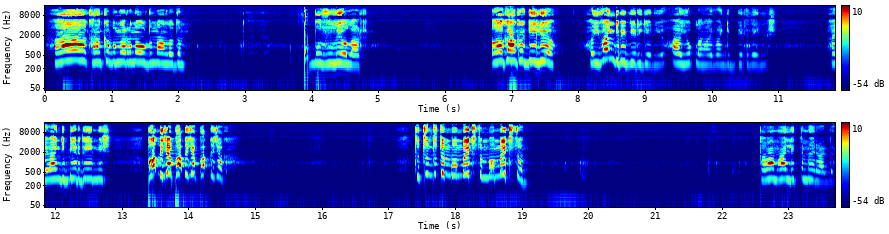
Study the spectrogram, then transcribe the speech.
Ha kanka bunların ne olduğunu anladım. Bozuluyorlar. Aa kanka geliyor. Hayvan gibi biri geliyor. Ha yok lan hayvan gibi biri değilmiş. Hayvan gibi biri değilmiş. Patlayacak patlayacak patlayacak. Tutun tutun bombayı tutun bombayı tutun. Tamam hallettim herhalde.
